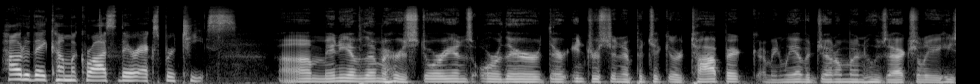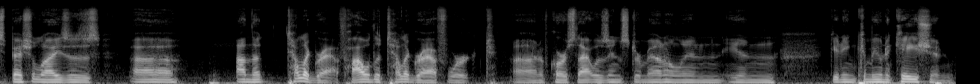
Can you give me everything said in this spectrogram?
how do they come across their expertise? Um, many of them are historians, or they're they're interested in a particular topic. I mean, we have a gentleman who's actually he specializes uh, on the telegraph, how the telegraph worked, uh, and of course that was instrumental in in getting communication.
